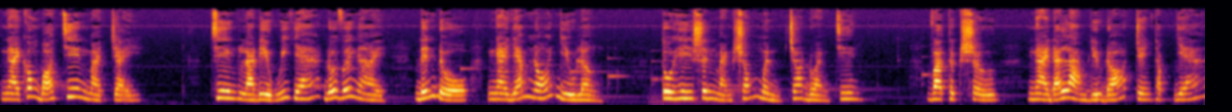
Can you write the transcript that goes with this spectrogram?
Ngài không bỏ chiên mà chạy. chiên là điều quý giá đối với Ngài, đến độ Ngài dám nói nhiều lần, tôi hy sinh mạng sống mình cho đoàn chiên. Và thực sự, Ngài đã làm điều đó trên thập giá.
